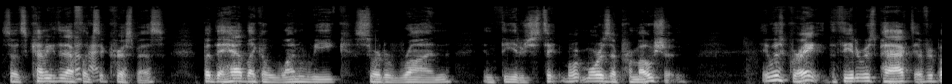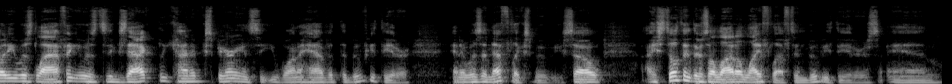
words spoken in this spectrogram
so it's coming to Netflix okay. at Christmas. but they had like a one week sort of run in theaters, just to, more, more as a promotion. It was great. The theater was packed. Everybody was laughing. It was exactly kind of experience that you want to have at the movie theater. And it was a Netflix movie. So I still think there's a lot of life left in movie theaters, and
